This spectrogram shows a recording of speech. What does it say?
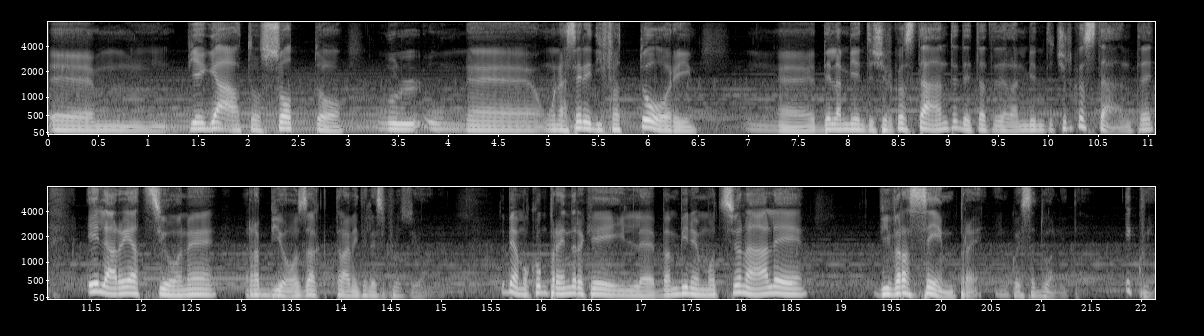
ehm, piegato sotto un, un, eh, una serie di fattori mm, eh, dell'ambiente circostante, dettate dall'ambiente circostante, e la reazione rabbiosa tramite l'esplosione. Dobbiamo comprendere che il bambino emozionale vivrà sempre in questa dualità e quindi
